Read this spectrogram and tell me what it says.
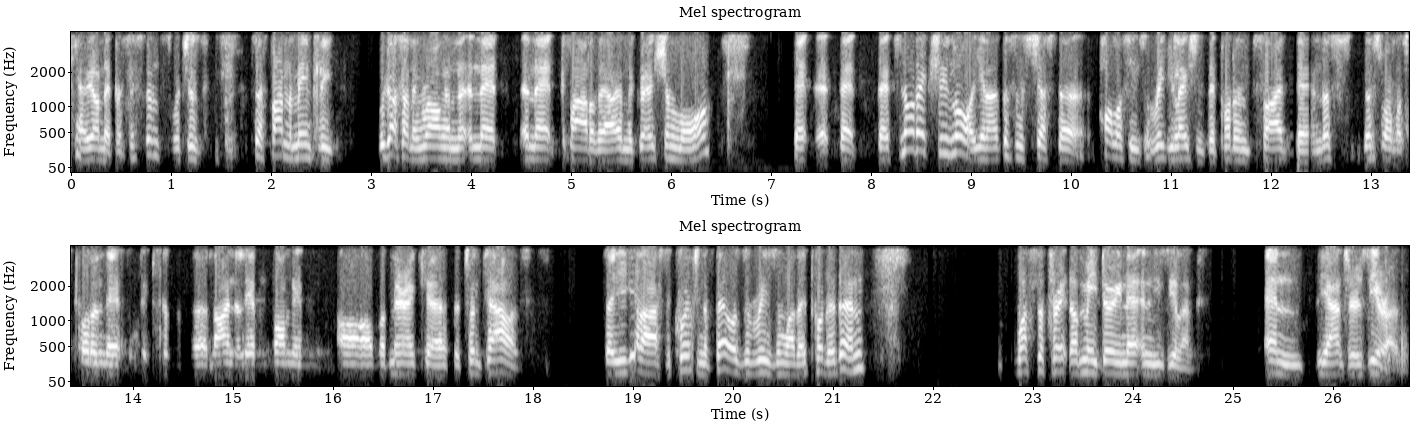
carry on that persistence, which is so fundamentally we got something wrong in, the, in that in that part of our immigration law that, that that's not actually law. You know, this is just the policies or regulations they put inside there. And this this one was put in there because of the 9/11 bombing of America, the Twin Towers. So you got to ask the question: if that was the reason why they put it in, what's the threat of me doing that in New Zealand? And the answer is zero.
